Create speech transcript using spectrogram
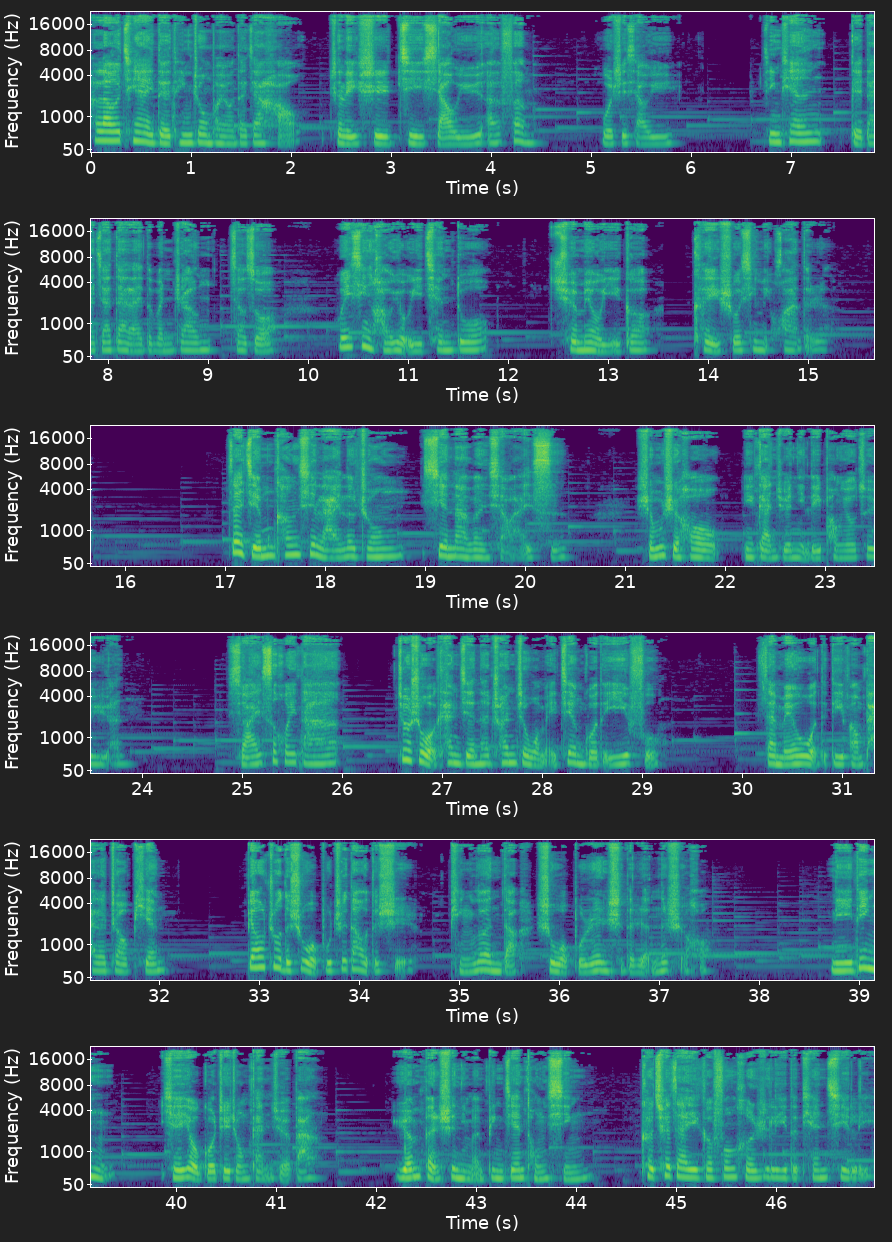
Hello，亲爱的听众朋友，大家好，这里是季小鱼 FM，我是小鱼。今天给大家带来的文章叫做《微信好友一千多，却没有一个可以说心里话的人》。在节目《康熙来了》中，谢娜问小 S：“ 什么时候你感觉你离朋友最远？”小 S 回答：“就是我看见他穿着我没见过的衣服。”在没有我的地方拍了照片，标注的是我不知道的事，评论的是我不认识的人的时候，你一定也有过这种感觉吧？原本是你们并肩同行，可却在一个风和日丽的天气里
